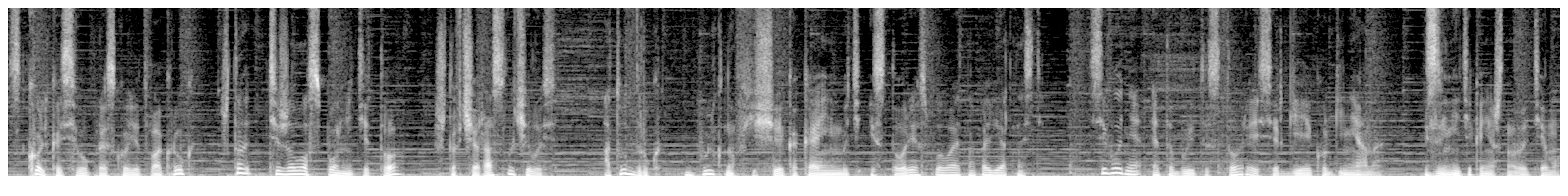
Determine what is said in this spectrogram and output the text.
Сколько всего происходит вокруг, что тяжело вспомнить и то, что вчера случилось. А тут вдруг, булькнув, еще и какая-нибудь история всплывает на поверхность. Сегодня это будет история Сергея Кургиняна – Извините, конечно, за тему,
